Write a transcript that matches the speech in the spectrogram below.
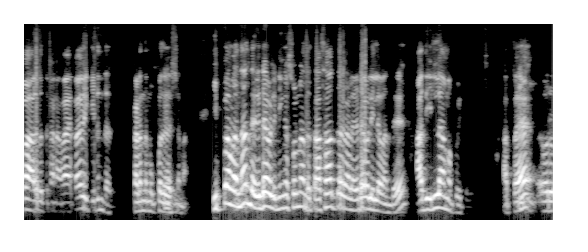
ஆகுறதுக்கான வாய்ப்பு அவைக்கு இருந்தது கடந்த முப்பது. வருஷமா. இப்ப வந்து அந்த இடைவெளி நீங்க சொன்ன அந்த தசாப்த கால இடைவெளியில வந்து அது இல்லாம போயிட்டது. அப்ப ஒரு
